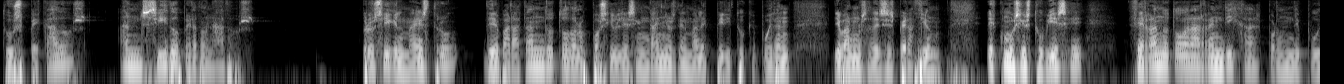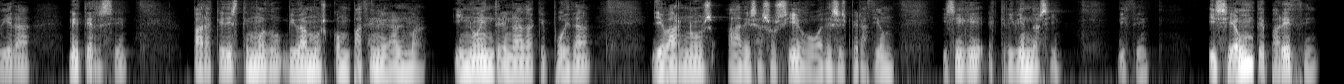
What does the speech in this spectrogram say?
Tus pecados han sido perdonados. Prosigue el Maestro desbaratando todos los posibles engaños del mal espíritu que puedan llevarnos a desesperación. Es como si estuviese cerrando todas las rendijas por donde pudiera meterse para que de este modo vivamos con paz en el alma y no entre nada que pueda llevarnos a desasosiego o a desesperación. Y sigue escribiendo así. Dice, y si aún te parece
